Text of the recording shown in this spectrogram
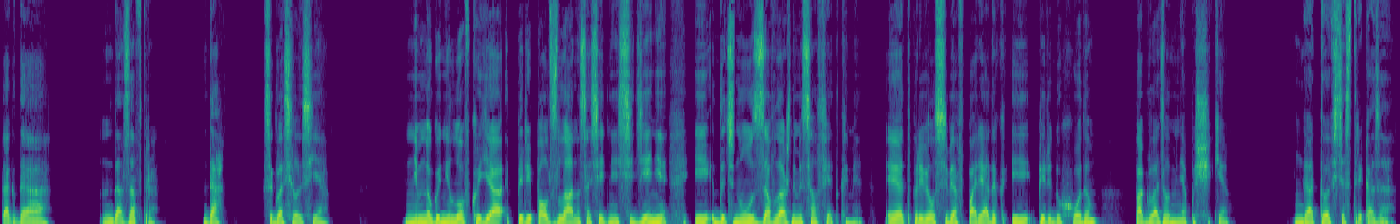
«Тогда до завтра?» «Да», — согласилась я. Немного неловко я переползла на соседнее сиденье и дотянулась за влажными салфетками. Эд привел себя в порядок и перед уходом погладил меня по щеке. «Готовься, стрекоза.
